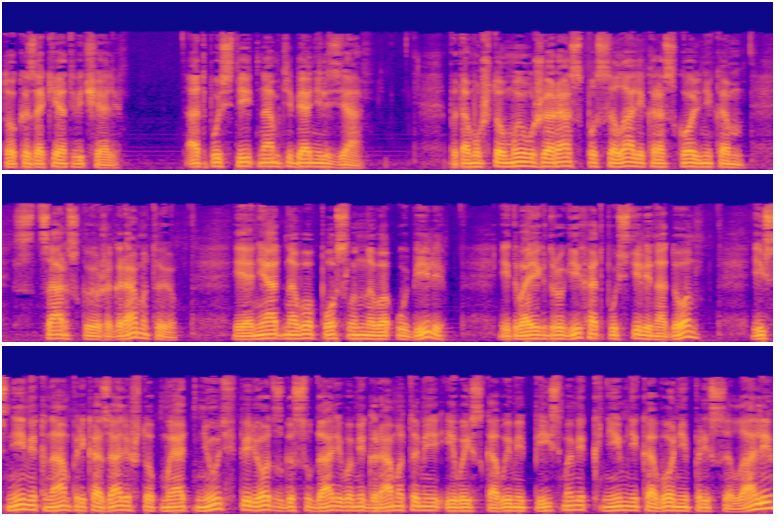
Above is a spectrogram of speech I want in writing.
то казаки отвечали, «Отпустить нам тебя нельзя, потому что мы уже раз посылали к раскольникам с царскую же грамотою, и они одного посланного убили, и двоих других отпустили на Дон, и с ними к нам приказали, чтоб мы отнюдь вперед с государевыми грамотами и войсковыми письмами к ним никого не присылали,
